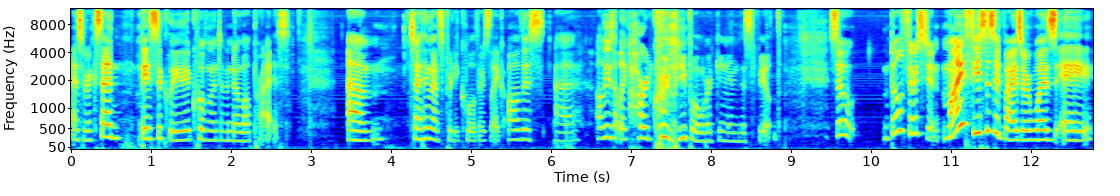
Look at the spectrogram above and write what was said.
as Rick said, basically the equivalent of a Nobel Prize. Um, so I think that's pretty cool. There's like all this, uh, all these like hardcore people working in this field. So Bill Thurston, my thesis advisor was a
